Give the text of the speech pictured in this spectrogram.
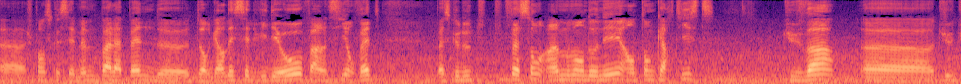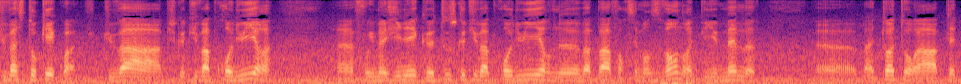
euh, je pense que c'est même pas la peine de, regarder cette vidéo. Enfin, si, en fait, parce que de toute façon, à un moment donné, en tant qu'artiste, tu vas, euh, tu, vas stocker quoi. Tu, vas, puisque tu vas produire. Il faut imaginer que tout ce que tu vas produire ne va pas forcément se vendre, et puis même euh, bah, toi, tu n'auras peut-être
